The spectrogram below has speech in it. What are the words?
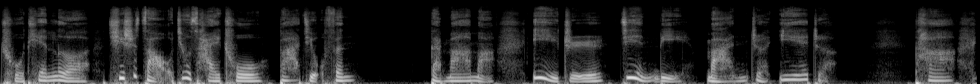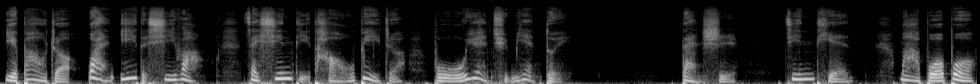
楚天乐其实早就猜出八九分，但妈妈一直尽力。瞒着掖着，他也抱着万一的希望，在心底逃避着，不愿去面对。但是，今天马伯伯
